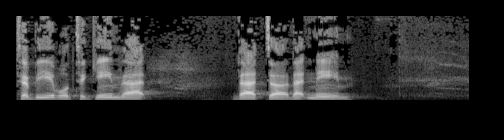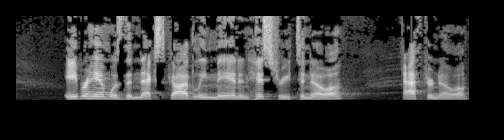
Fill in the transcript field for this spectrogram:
to be able to gain that, that, uh, that name? Abraham was the next godly man in history to Noah, after Noah,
